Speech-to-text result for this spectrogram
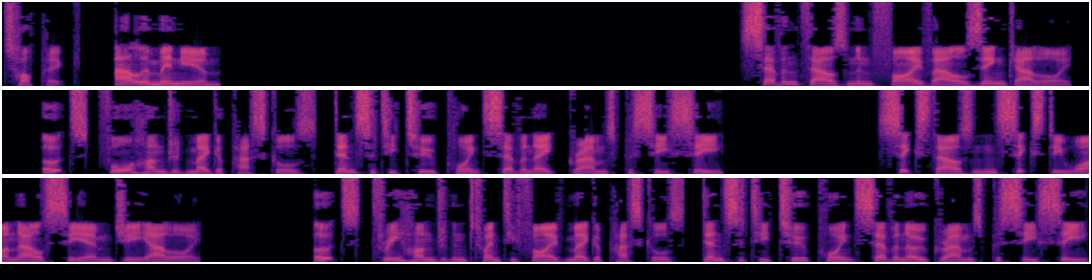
Topic: Aluminium. 7005 Al zinc alloy. UTS 400 megapascals, density 2.78 grams per cc. 6061 Al CMG alloy. UTS 325 megapascals, density 2.70 grams per cc.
